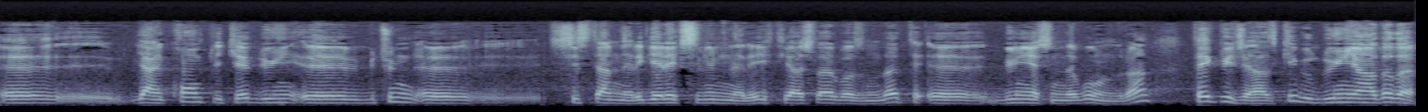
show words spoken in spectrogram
e, yani komplike dü- e, bütün e, sistemleri, gereksinimleri, ihtiyaçlar bazında te- e, bünyesinde bulunduran tek bir cihaz ki bu dünyada da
